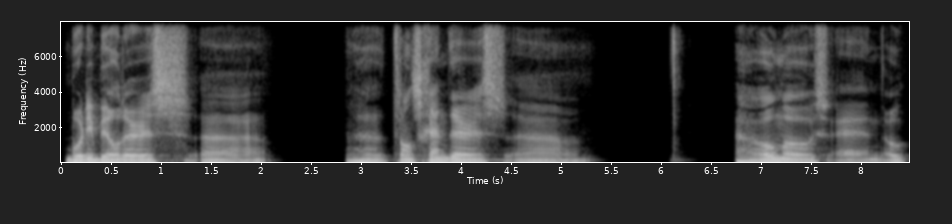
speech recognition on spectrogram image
bodybuilders, uh, uh, transgenders, homo's en ook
